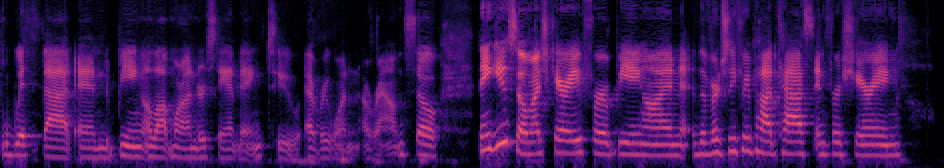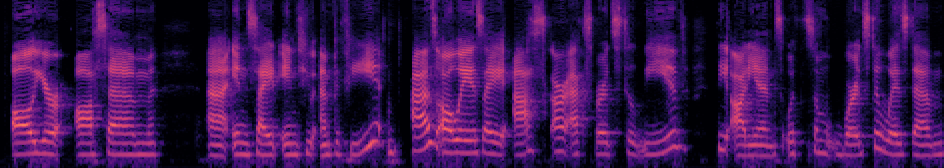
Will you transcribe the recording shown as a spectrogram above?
with that and being a lot more understanding to everyone around. So, thank you so much, Carrie, for being on the Virtually Free podcast and for sharing all your awesome uh, insight into empathy. As always, I ask our experts to leave the audience with some words to wisdom,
